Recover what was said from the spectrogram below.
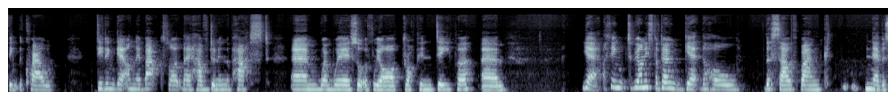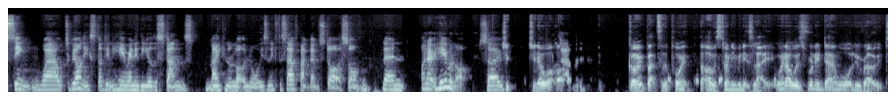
think the crowd didn't get on their backs like they have done in the past um, when we're sort of we are dropping deeper. Um, Yeah, I think to be honest, I don't get the whole the South Bank never sing. Well, to be honest, I didn't hear any of the other stands making a lot of noise, and if the South Bank don't start a song, then I don't hear a lot. So, do, do you know what? Going back to the point that I was 20 minutes late, when I was running down Waterloo Road,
